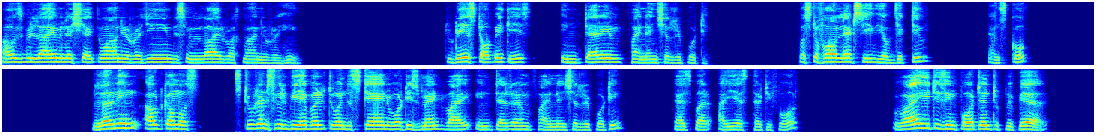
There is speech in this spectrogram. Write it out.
Auzubillahiminash-shaytanir-rajim. Bismillahir-rahmanir-rahim. Today's topic is interim financial reporting. First of all, let's see the objective and scope. Learning outcome of students will be able to understand what is meant by interim financial reporting as per IAS 34, why it is important to prepare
